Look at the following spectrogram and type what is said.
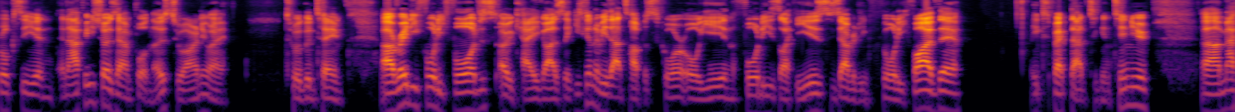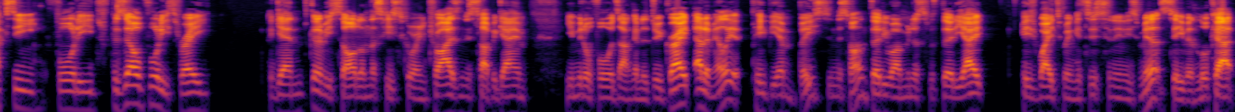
Brooksy and, and Appy. Shows how important those two are anyway to a good team. Uh, Reedy 44, just okay, guys. Like he's going to be that type of scorer all year in the 40s, like he is. He's averaging 45 there. Expect that to continue. Uh, Maxi 40, Frizell 43. Again, it's going to be sold unless he's scoring tries in this type of game. Your middle forwards aren't going to do great. Adam Elliott, PPM beast in this one, 31 minutes for 38. He's way too inconsistent in his minutes to even look at,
